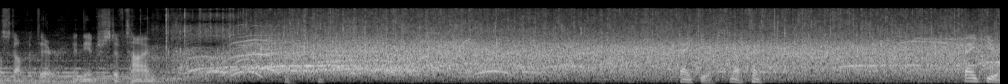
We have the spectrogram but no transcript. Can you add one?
I'll stop it there in the interest of time. Thank you. No, thank, thank you.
